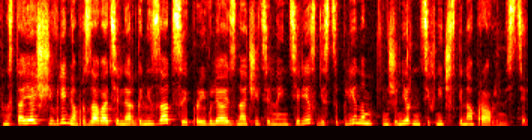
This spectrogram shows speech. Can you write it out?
В настоящее время образовательные организации проявляют значительный интерес к дисциплинам инженерно-технической направленности,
